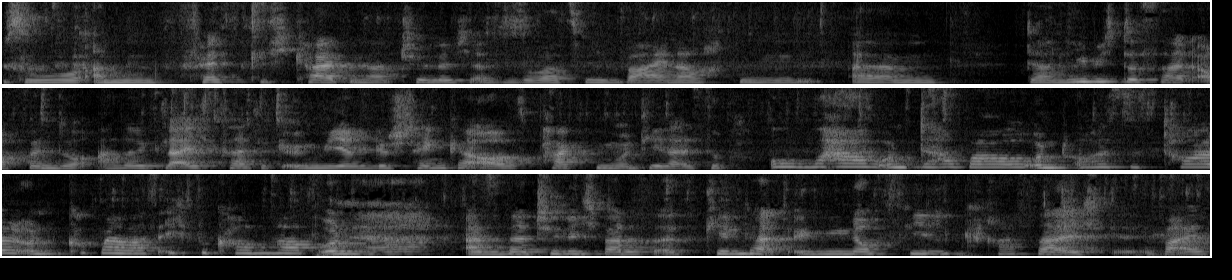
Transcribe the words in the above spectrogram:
so an Festlichkeiten natürlich, also sowas wie Weihnachten. Ähm, da liebe ich das halt auch, wenn so alle gleichzeitig irgendwie ihre Geschenke auspacken und jeder ist so, oh wow und da wow und oh es ist toll und guck mal, was ich bekommen habe und ja. also natürlich war das als Kind halt irgendwie noch viel krasser. Ich weiß,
